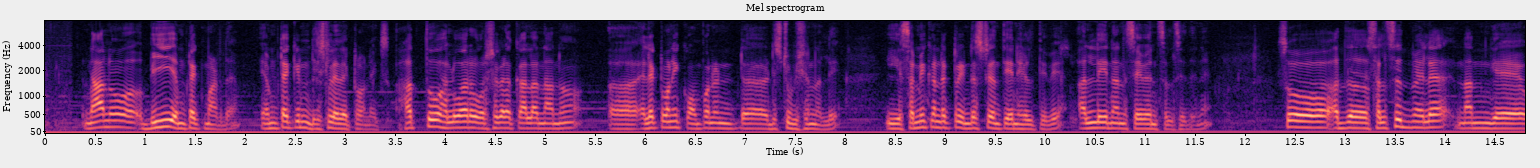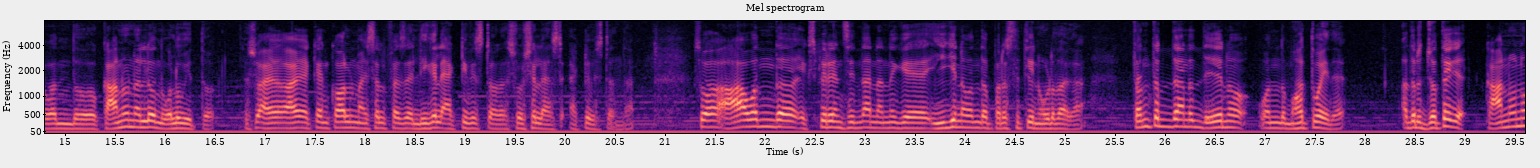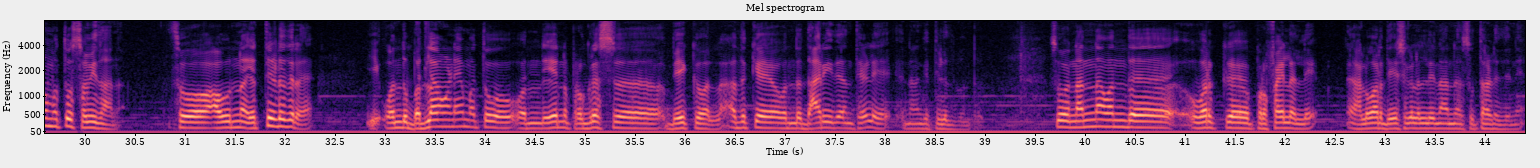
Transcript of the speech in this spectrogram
ನಾನು ಬಿ ಎಂ ಟೆಕ್ ಮಾಡಿದೆ. M tech in digital electronics ಹತ್ತು ಹಲವಾರು ವರ್ಷಗಳ ಕಾಲ ನಾನು ಎಲೆಕ್ಟ್ರಾನಿಕ್ ಕಾಂಪೊನೆಂಟ್ ಡಿಸ್ಟ್ರಿಬ್ಯೂಷನಲ್ಲಿ ಈ ಸೆಮಿಕಂಡಕ್ಟರ್ ಇಂಡಸ್ಟ್ರಿ ಅಂತ ಏನು ಹೇಳ್ತೀವಿ ಅಲ್ಲಿ ನಾನು ಸೇವೆಯನ್ನು ಸಲ್ಲಿಸಿದ್ದೇನೆ. ಸೊ ಅದು ಸಲ್ಲಿಸಿದ ಮೇಲೆ ನನಗೆ ಒಂದು ಕಾನೂನಲ್ಲಿ ಒಂದು ಒಲವು ಇತ್ತು. So I I can call myself as a legal activist social activist ಅಂತ. ಸೊ ಆ ಒಂದು ಎಕ್ಸ್ಪೀರಿಯೆನ್ಸಿಂದ ನನಗೆ ಈಗಿನ ಒಂದು ಪರಿಸ್ಥಿತಿ ನೋಡಿದಾಗ ತಂತ್ರಜ್ಞಾನದ ಏನು ಒಂದು ಮಹತ್ವ ಇದೆ. ಅದರ ಜೊತೆಗೆ ಕಾನೂನು ಮತ್ತು ಸಂವಿಧಾನ. ಸೊ ಅವನ್ನ ಎತ್ತಿ ಹಿಡಿದ್ರೆ ಒಂದು ಬದಲಾವಣೆ ಮತ್ತು ಒಂದು ಏನು ಪ್ರೋಗ್ರೆಸ್ ಬೇಕು ಅಲ್ಲ, ಅದಕ್ಕೆ ಒಂದು ದಾರಿ ಇದೆ ಅಂಥೇಳಿ ನನಗೆ ತಿಳಿದು ಬಂತು. ಸೊ ನನ್ನ ಒಂದು ವರ್ಕ್ ಪ್ರೊಫೈಲಲ್ಲಿ ಹಲವಾರು ದೇಶಗಳಲ್ಲಿ ನಾನು ಸುತ್ತಾಡಿದ್ದೀನಿ.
